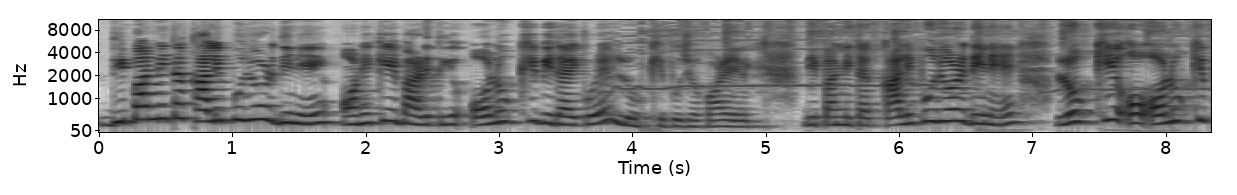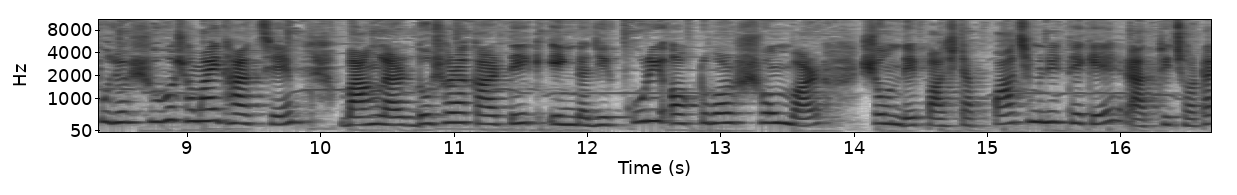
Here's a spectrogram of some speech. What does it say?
দীপান্বিতা কালী পুজোর দিনে অনেকেই বাড়িতে অলক্ষ্মী বিদায় করে লক্ষ্মী পুজো করেন। দীপান্বিতা কালী পুজোর দিনে লক্ষ্মী ও অলক্ষ্মী পুজোর শুভ সময় থাকছে বাংলার দোসরা কার্তিক, ইংরাজির কুড়ি অক্টোবর সোমবার সন্ধে পাঁচটা পাঁচ মিনিট থেকে রাত্রি ছটা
